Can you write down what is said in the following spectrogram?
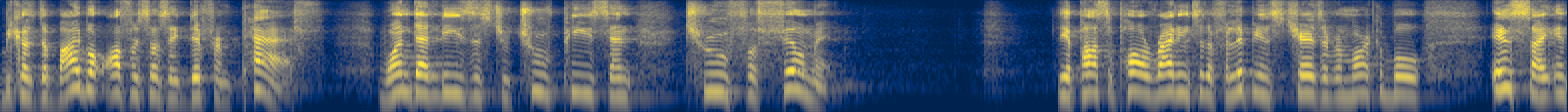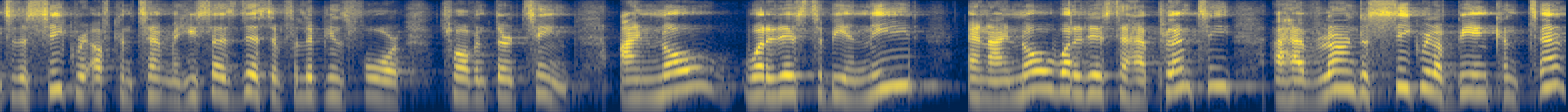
Because the Bible offers us a different path, one that leads us to true peace and true fulfillment. The Apostle Paul, writing to the Philippians, shares a remarkable insight into the secret of contentment. He says this in Philippians 4 12 and 13. I know what it is to be in need, and I know what it is to have plenty. I have learned the secret of being content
